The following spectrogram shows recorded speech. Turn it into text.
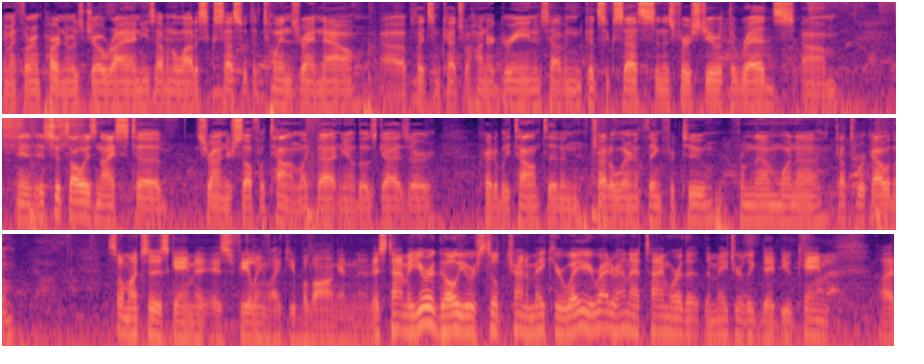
my throwing partner was Joe Ryan. He's having a lot of success with the Twins right now. Uh, played some catch with Hunter Greene, who's having good success in his first year with the Reds. Um, it's just always nice to surround yourself with talent like that. You know, those guys are incredibly talented, and try to learn a thing for two from them when I uh, got to work out with them so much of this game is feeling like you belong. And this time a year ago, you were still trying to make your way. You're right around that time where the, the major league debut came. Uh,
